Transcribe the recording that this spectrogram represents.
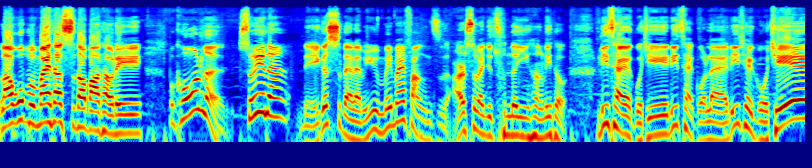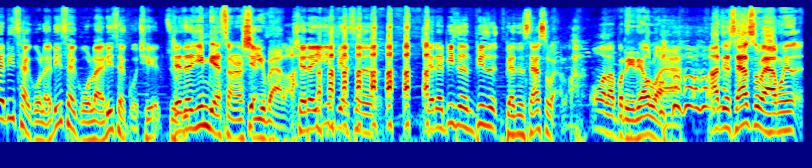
那我不买它十套八套的，不可能。所以呢，那个时代呢，因为没买房子，二十万就存到银行里头，理财过去，理财过来，理财过去，理财过来，理财过来，理财过去。现在已经变成二十一万了。现在已经变成，现在变成变成变成三十万了。哦，那不得了了啊！啊，这三十万，我跟你说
